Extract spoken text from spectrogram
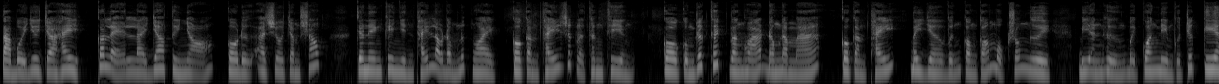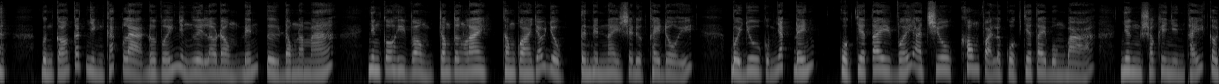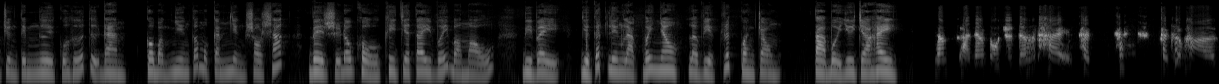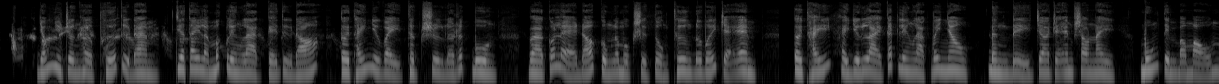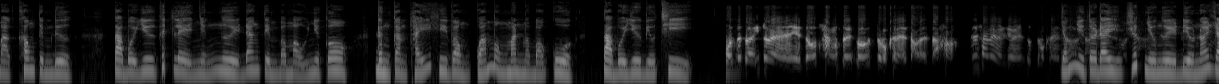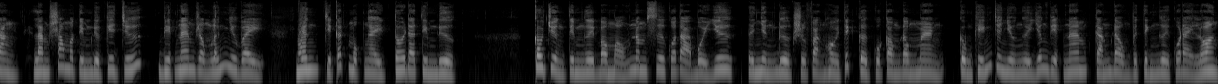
Tạ Bội Dư cho hay có lẽ là do từ nhỏ cô được Achiu chăm sóc, cho nên khi nhìn thấy lao động nước ngoài, cô cảm thấy rất là thân thiện. Cô cũng rất thích văn hóa Đông Nam Á. Cô cảm thấy bây giờ vẫn còn có một số người bị ảnh hưởng bởi quan niệm của trước kia, vẫn có cách nhìn khác lạ đối với những người lao động đến từ Đông Nam Á. Nhưng cô hy vọng trong tương lai, thông qua giáo dục, tình hình này sẽ được thay đổi. Bội Du cũng nhắc đến, cuộc chia tay với Achiu không phải là cuộc chia tay buồn bã, nhưng sau khi nhìn thấy câu chuyện tìm người của hứa tự đàm, cô bỗng nhiên có một cảm nhận sâu sắc về sự đau khổ khi chia tay với bảo mẫu. Vì vậy, giữ cách liên lạc với nhau là việc rất quan trọng. Tạ Bội Dư cho hay. Giống như trường hợp hứa từ đàm, chia tay là mất liên lạc kể từ đó. Tôi thấy như vậy thực sự là rất buồn và có lẽ đó cũng là một sự tổn thương đối với trẻ em. Tôi thấy hãy giữ lại cách liên lạc với nhau, đừng để cho trẻ em sau này muốn tìm bảo mẫu mà không tìm được. Tạ Bội Dư khích lệ những người đang tìm bảo mẫu như cô đừng cảm thấy hy vọng quá mong manh mà bỏ cuộc. Tạ Bồi Dư biểu thị. Giống như tôi đây, rất nhiều người đều nói rằng làm sao mà tìm được kia chứ, Việt Nam rộng lớn như vậy. Nhưng chỉ cách một ngày tôi đã tìm được. Câu chuyện tìm người bào mẫu năm xưa của tạ Bồi Dư để nhận được sự phản hồi tích cực của cộng đồng mạng cũng khiến cho nhiều người dân Việt Nam cảm động về tình người của Đài Loan.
